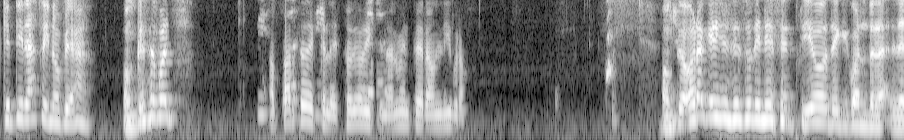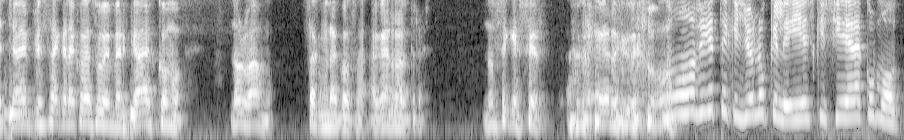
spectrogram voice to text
¿Qué tiraste, Inopia? Aunque esa cual- Aparte de que la historia originalmente era un libro. Aunque ahora que dices eso tiene sentido de que cuando la, la chava empieza a sacar las cosas al supermercado es como, no lo vamos, saca una cosa, agarra otra. No sé qué hacer. No, fíjate que yo lo que leí es que sí era como,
